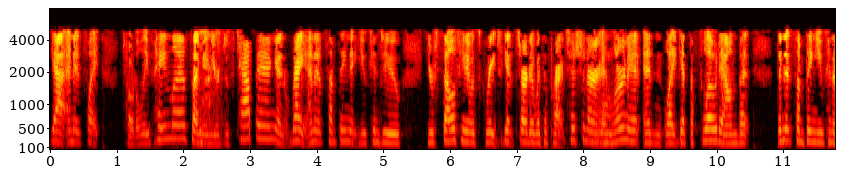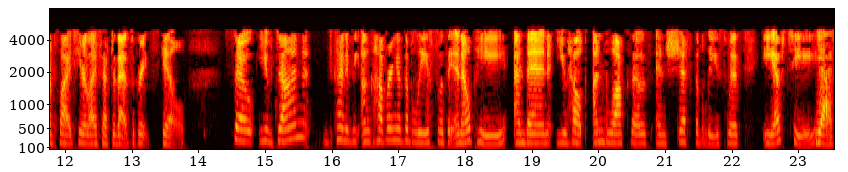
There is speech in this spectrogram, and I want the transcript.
yeah, and it's like totally painless. I mean, you're just tapping and right, and it's something that you can do yourself. You know, it's great to get started with a practitioner and learn it and like get the flow down, but then it's something you can apply to your life after that. It's a great skill. So you've done kind of the uncovering of the beliefs with the NLP, and then you help unblock those and shift the beliefs with EFT. Yes.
